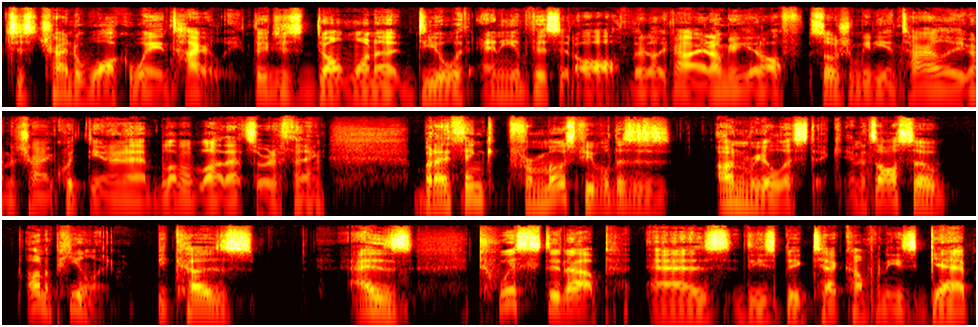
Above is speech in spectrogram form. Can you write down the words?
just trying to walk away entirely. They just don't want to deal with any of this at all. They're like, all right, I'm going to get off social media entirely, going to try and quit the internet, blah, blah, blah, that sort of thing. But I think for most people, this is unrealistic. And it's also unappealing because as twisted up as these big tech companies get,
